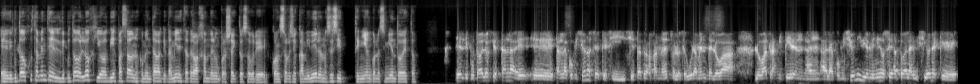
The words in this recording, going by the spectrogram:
Eh, diputado, justamente el diputado Logio días pasados nos comentaba que también está trabajando en un proyecto sobre consorcios camineros. No sé si tenían conocimiento de esto. El diputado Elogio está en la eh, eh, está en la comisión, o sea que si, si está trabajando en esto, lo seguramente lo va lo va a transmitir en, a, la comisión y bienvenido sea todas las visiones que,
